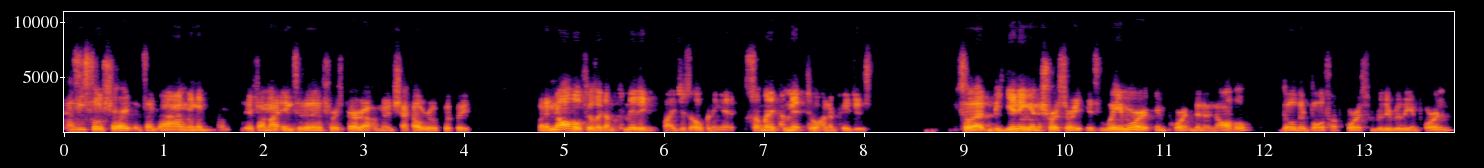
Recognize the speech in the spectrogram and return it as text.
because it's so short, it's like, ah, I'm going to, if I'm not into the first paragraph, I'm going to check out real quickly. But a novel feels like I'm committing by just opening it. So I'm going to commit to 100 pages. So that beginning in a short story is way more important than a novel, though they're both, of course, really, really important.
